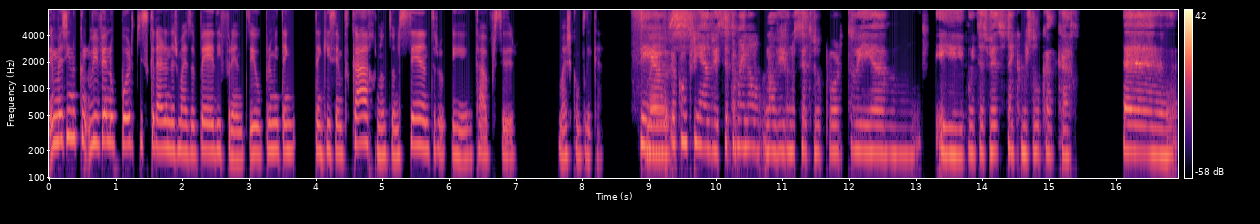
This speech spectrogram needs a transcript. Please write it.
Imagino que viver no Porto e se calhar andas mais a pé é diferente. Eu, para mim, tenho, tenho que ir sempre de carro, não estou no centro e acaba por ser mais complicado. Sim, eu- eu, Mas- compreendo isso. Eu também não, não vivo no centro do Porto e, hum, e muitas vezes tenho que me deslocar de carro. Eh,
